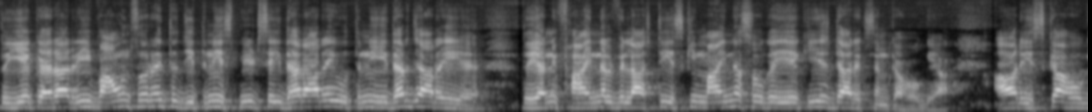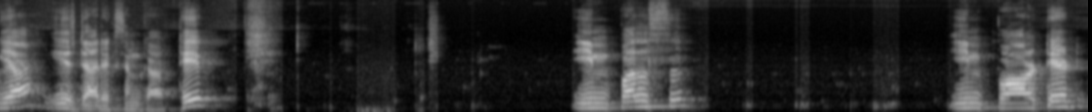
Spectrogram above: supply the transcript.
तो ये कह रहा रीबाउंस हो रही तो जितनी स्पीड से इधर आ रही, उतनी इधर जा रही है। तो यानी फाइनल वेलासिटी इसकी माइनस हो गई, एक इस डायरेक्शन का हो गया और इसका हो गया इस डायरेक्शन का। ठीक? इम्पल्स इम्पोर्टेड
